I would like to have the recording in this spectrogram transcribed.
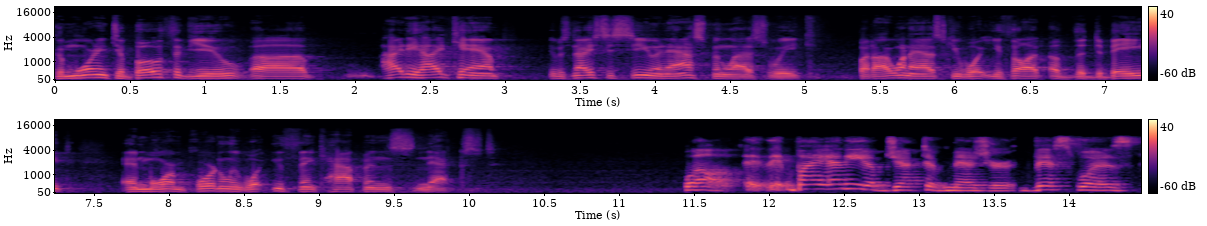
Good morning to both of you. Uh, Heidi Heitkamp, it was nice to see you in Aspen last week, but I want to ask you what you thought of the debate and, more importantly, what you think happens next. Well, by any objective measure, this was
